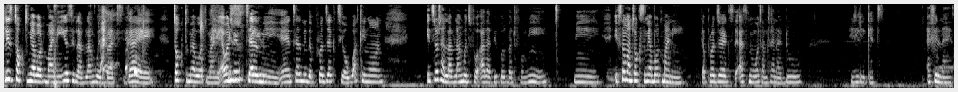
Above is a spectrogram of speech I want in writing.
please talk to me about money. You still love language but guy talk to me about money. I want you to tell me eh, tell me the project you're working on. It's not a love language for other people but for me me if someone talks to me about money the projects they ask me what i'm trying to do i really get i feel nice.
